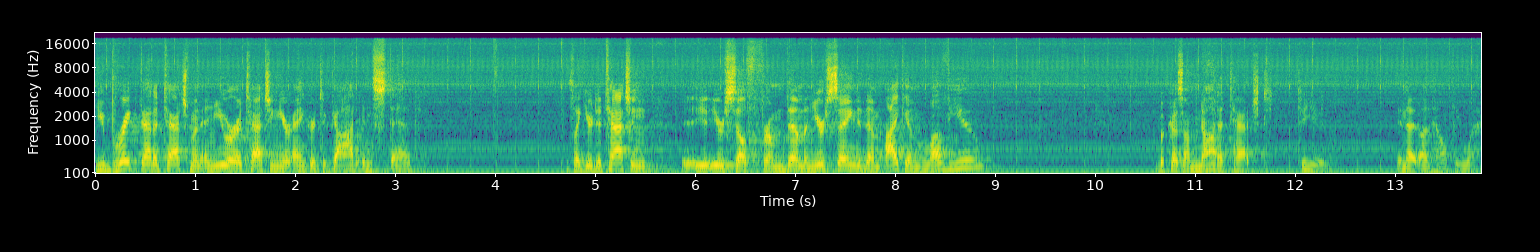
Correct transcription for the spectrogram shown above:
you break that attachment and you are attaching your anchor to God instead. It's like you're detaching yourself from them and you're saying to them, I can love you because I'm not attached to you in that unhealthy way.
